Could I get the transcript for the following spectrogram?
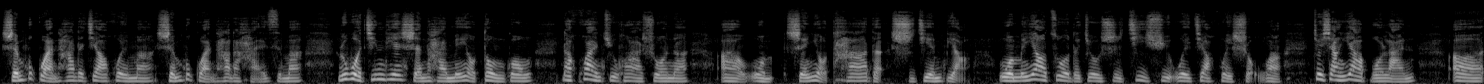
神不管他的教会吗？神不管他的孩子吗？如果今天神还没有动工，那换句话说呢，啊、我神有他的时间表。我们要做的就是继续为教会守望，就像亚伯兰，呃，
